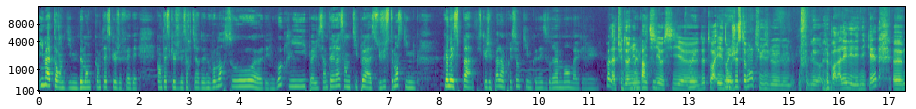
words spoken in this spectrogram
Ils m'attendent, ils me demandent quand est-ce que je fais des, quand est-ce que je vais sortir de nouveaux morceaux, euh, des nouveaux clips. Euh, Ils s'intéressent un petit peu à justement ce qu'ils ne connaissent pas, puisque j'ai pas l'impression qu'ils me connaissent vraiment malgré. Voilà, tu donnes une partie tout. aussi euh, Oui. de toi. Et donc Oui. justement, tu, le, le, le- le parallèle, il est nickel. Euh,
